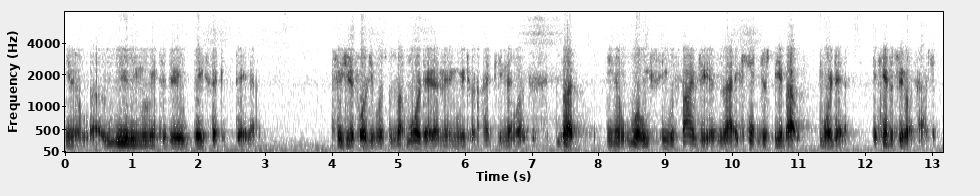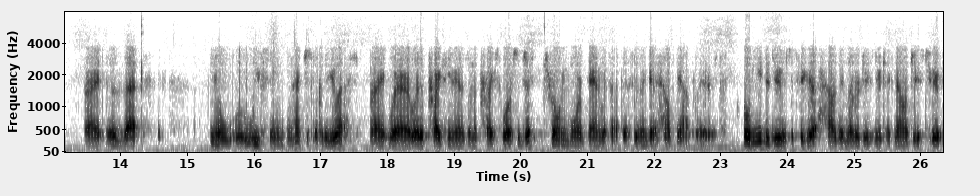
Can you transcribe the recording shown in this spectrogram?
you know, uh, really moving to do basic data. 3G to 4G was, was about more data, maybe moving to an IP network. But you know, what we see with 5G is that it can't just be about more data. It can't just be about faster, right? That you know we've seen. In fact, just look at the U.S. right, where where the pricing is and the price war. So just throwing more bandwidth at this isn't going to help the operators. What we need to do is to figure out how they leverage these new technologies to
